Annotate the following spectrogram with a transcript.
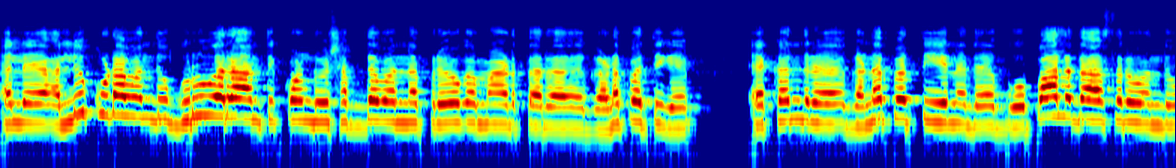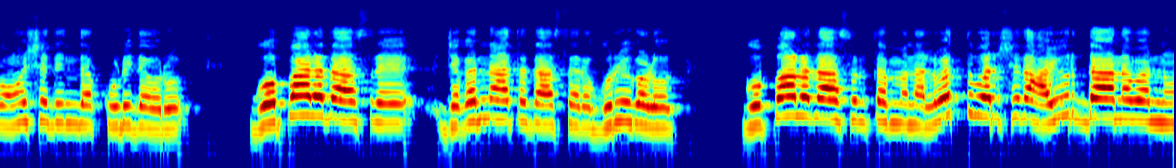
ಅಲ್ಲೇ ಅಲ್ಲೂ ಕೂಡ ಒಂದು ಗುರುವರ ಅಂತಿಕೊಂಡು ಶಬ್ದವನ್ನ ಪ್ರಯೋಗ ಮಾಡ್ತಾರೆ ಗಣಪತಿಗೆ. ಯಾಕಂದ್ರೆ ಗಣಪತಿ ಏನದ, ಗೋಪಾಲದಾಸರ ಒಂದು ವಂಶದಿಂದ ಕೂಡಿದವರು. ಗೋಪಾಲದಾಸರೇ ಜಗನ್ನಾಥದಾಸರ ಗುರುಗಳು. ಗೋಪಾಲದಾಸರು ತಮ್ಮ ನಲವತ್ತು ವರ್ಷದ ಆಯುರ್ದಾನವನ್ನು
